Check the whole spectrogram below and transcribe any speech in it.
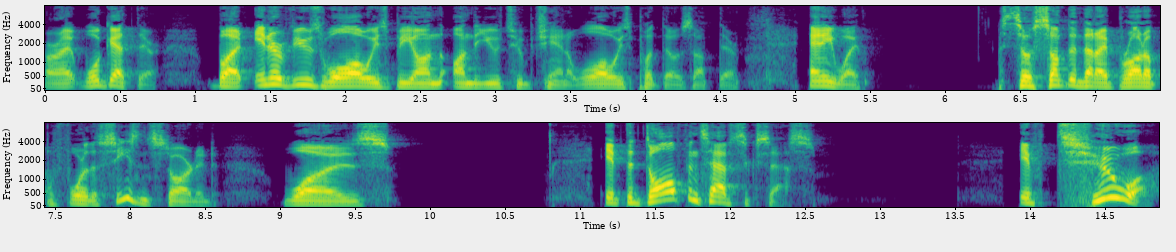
All right. We'll get there. But interviews will always be on on the YouTube channel. We'll always put those up there. Anyway, so something that I brought up before the season started was if the Dolphins have success, if Tua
